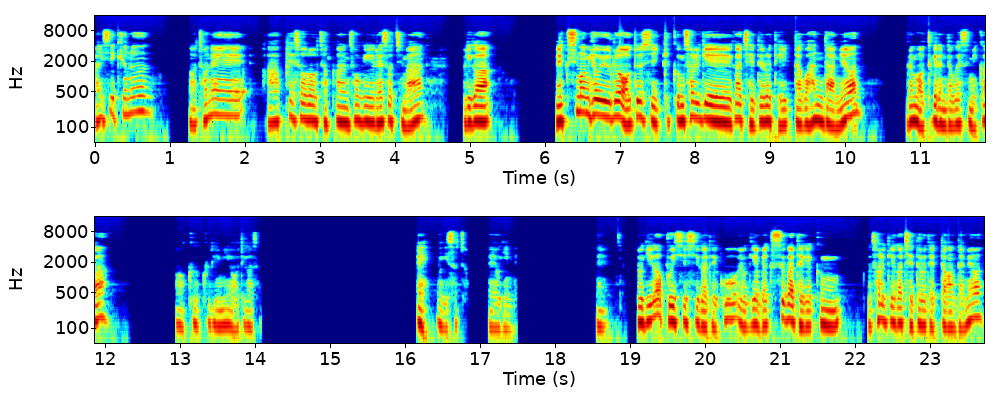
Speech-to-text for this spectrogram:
ICQ는 어, 전에 앞에서도 잠깐 소개를 했었지만 우리가 맥시멈 효율을 얻을 수 있게끔 설계가 제대로 되어 있다고 한다면 그러면 어떻게 된다고 했습니까? 어, 그 그림이 어디 가서. 네 여기 있었죠. 네, 여기 있네 네, 여기가 VCC가 되고 여기가 맥스가 되게끔 그 설계가 제대로 됐다고 한다면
